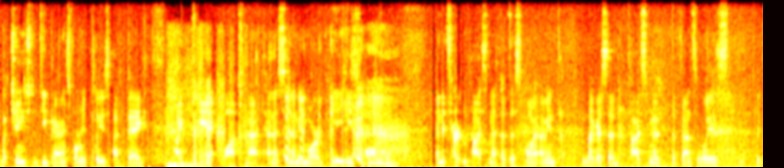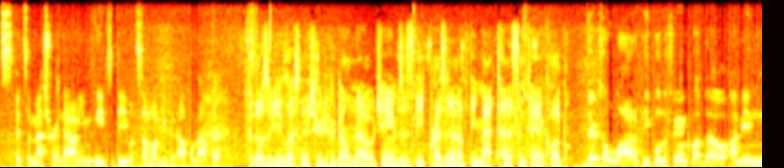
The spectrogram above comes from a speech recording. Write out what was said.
but change the deep pairings for me, please. I beg. I can't watch Matt Tennyson anymore. He, he's awful. And it's hurting Ty Smith at this point. I mean, t- like I said, Ty Smith defensively is it's it's a mess right now, and he needs to be with someone who could help him out there. For those of you listeners who, who don't know, James is the president of the Matt Tennyson fan club. There's a lot of people in the fan club, though. I mean,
